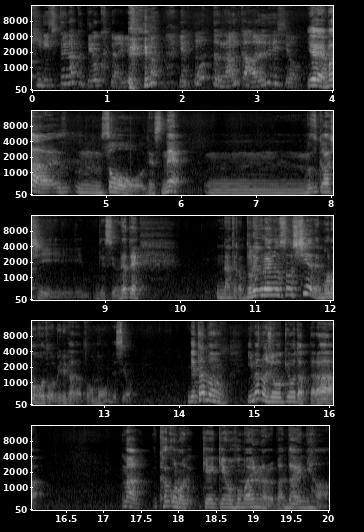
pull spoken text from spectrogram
切り捨てなくてよくないですか？いやもっとなんかあるでしょ。いやいやまあうんそうですね。うーん難しいですよね。だってなんていうかどれぐらいのその視野で物事を見るかだと思うんですよ。で多分今の状況だったらまあ過去の経験を踏まえるならば第2波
